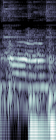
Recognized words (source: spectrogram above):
करता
